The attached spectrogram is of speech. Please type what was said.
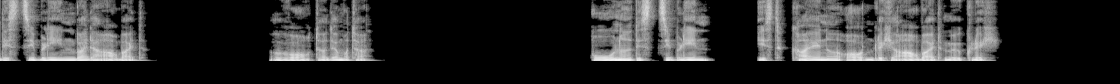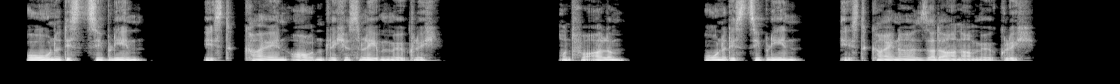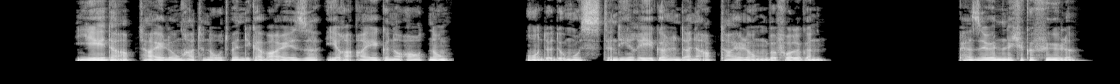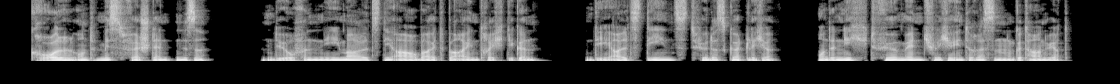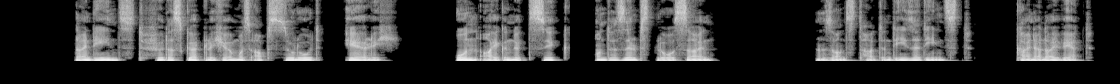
Disziplin bei der Arbeit. Worte der Mutter. Ohne Disziplin ist keine ordentliche Arbeit möglich. Ohne Disziplin ist kein ordentliches Leben möglich. Und vor allem, ohne Disziplin ist keine Sadhana möglich. Jede Abteilung hat notwendigerweise ihre eigene Ordnung, und du musst die Regeln deiner Abteilung befolgen. Persönliche Gefühle, Groll und Missverständnisse dürfen niemals die Arbeit beeinträchtigen, die als Dienst für das Göttliche und nicht für menschliche Interessen getan wird. Dein Dienst für das Göttliche muss absolut ehrlich, uneigennützig und selbstlos sein, sonst hat dieser Dienst keinerlei Wert.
